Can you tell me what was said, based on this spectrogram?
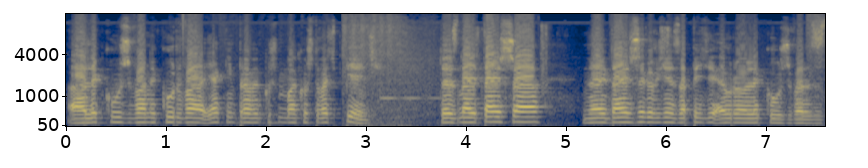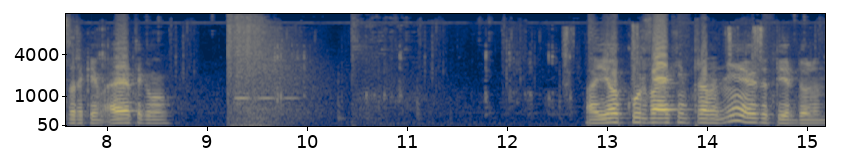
a lekko używany kurwa jakim prawem ma kosztować 5? To jest najtańsza, najtańszego widziałem za 5 euro lekko używany ze Star Trekiem, a ja tego mam. A jo kurwa jakim prawem? Nie, ja zapierdolę.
